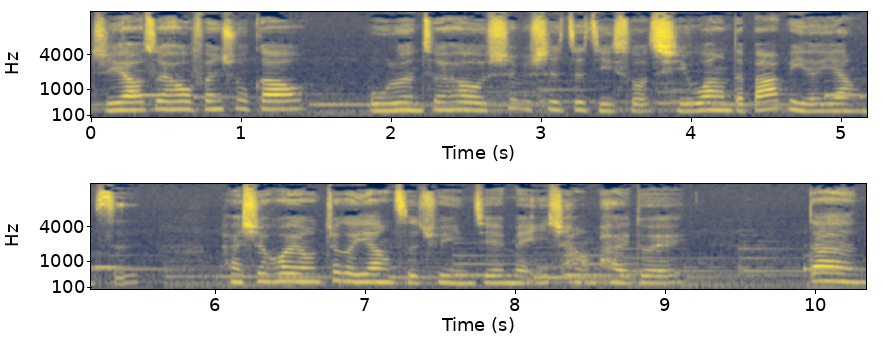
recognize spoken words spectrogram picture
只要最后分数高，无论最后是不是自己所期望的芭比的样子，还是会用这个样子去迎接每一场派对。但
